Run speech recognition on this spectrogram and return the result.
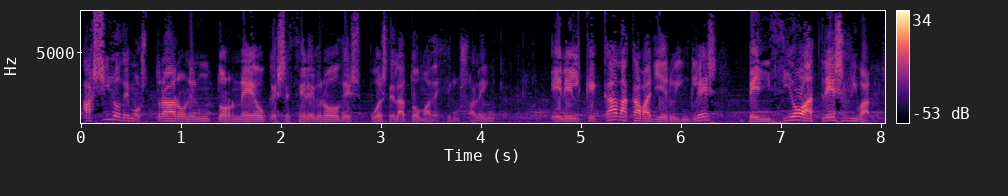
Así lo demostraron en un torneo que se celebró después de la toma de Jerusalén, en el que cada caballero inglés venció a tres rivales.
